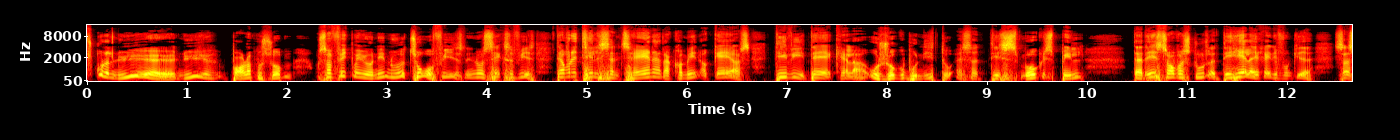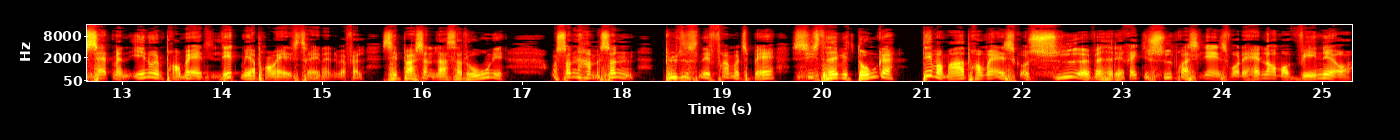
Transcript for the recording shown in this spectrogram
skulle der nye, øh, nye boller på suppen. Og så fik man jo 1982, 1986, der var det til Santana, der kom ind og gav os det, vi i dag kalder o jogo bonito, altså det smukke spil. Da det så var slut, og det heller ikke rigtig fungerede, så satte man endnu en pragmatisk, lidt mere pragmatisk træner i hvert fald, Sebastian Lazzaroni. Og sådan har man sådan byttet sådan lidt frem og tilbage. Sidst havde vi Dunga, det var meget pragmatisk og syd, øh, hvad hedder det, rigtig sydbrasiliansk, hvor det handler om at vinde og,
